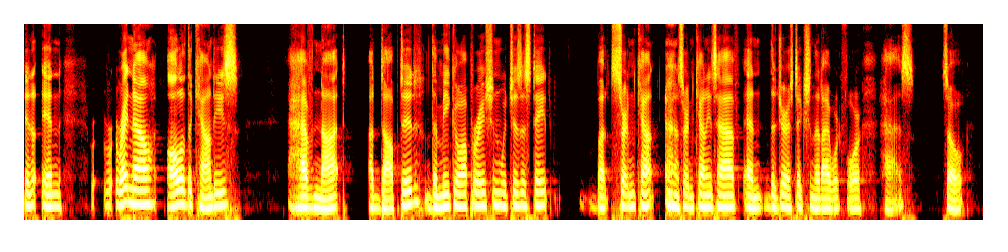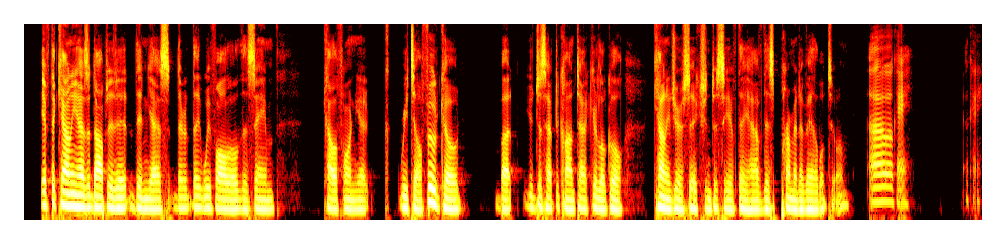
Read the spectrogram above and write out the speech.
in in r- right now all of the counties have not adopted the MEHKO operation which is a state but certain count certain counties have and the jurisdiction that I work for has so if the county has adopted it then yes they're, we follow the same California retail food code but you just have to contact your local county jurisdiction to see if they have this permit available to them Oh, okay. Okay.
